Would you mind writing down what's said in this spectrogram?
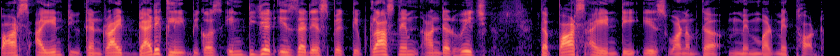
parse int you can write directly because integer is the respective class name under which the parse int is one of the member method.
